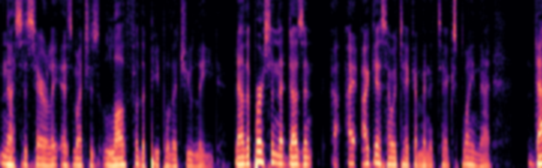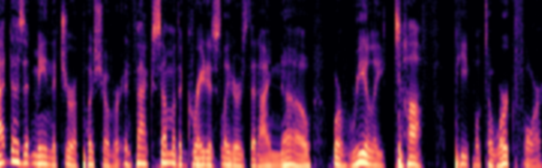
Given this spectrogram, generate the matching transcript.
necessarily as much as love for the people that you lead. Now, the person that doesn't, I, I guess I would take a minute to explain that. That doesn't mean that you're a pushover. In fact, some of the greatest leaders that I know were really tough people to work for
